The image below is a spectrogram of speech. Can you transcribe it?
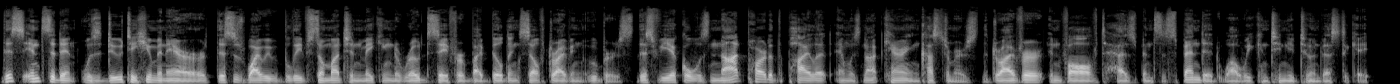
This incident was due to human error. This is why we believe so much in making the road safer by building self driving Ubers. This vehicle was not part of the pilot and was not carrying customers. The driver involved has been suspended while we continue to investigate.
